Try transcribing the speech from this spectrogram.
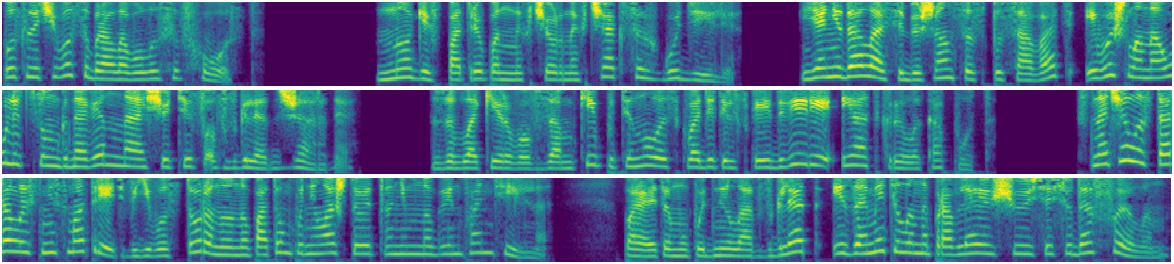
после чего собрала волосы в хвост. Ноги в потрепанных черных чаксах гудели. Я не дала себе шанса спасовать и вышла на улицу, мгновенно ощутив взгляд Джарда. Заблокировав замки, потянулась к водительской двери и открыла капот. Сначала старалась не смотреть в его сторону, но потом поняла, что это немного инфантильно. Поэтому подняла взгляд и заметила направляющуюся сюда Фэллон.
